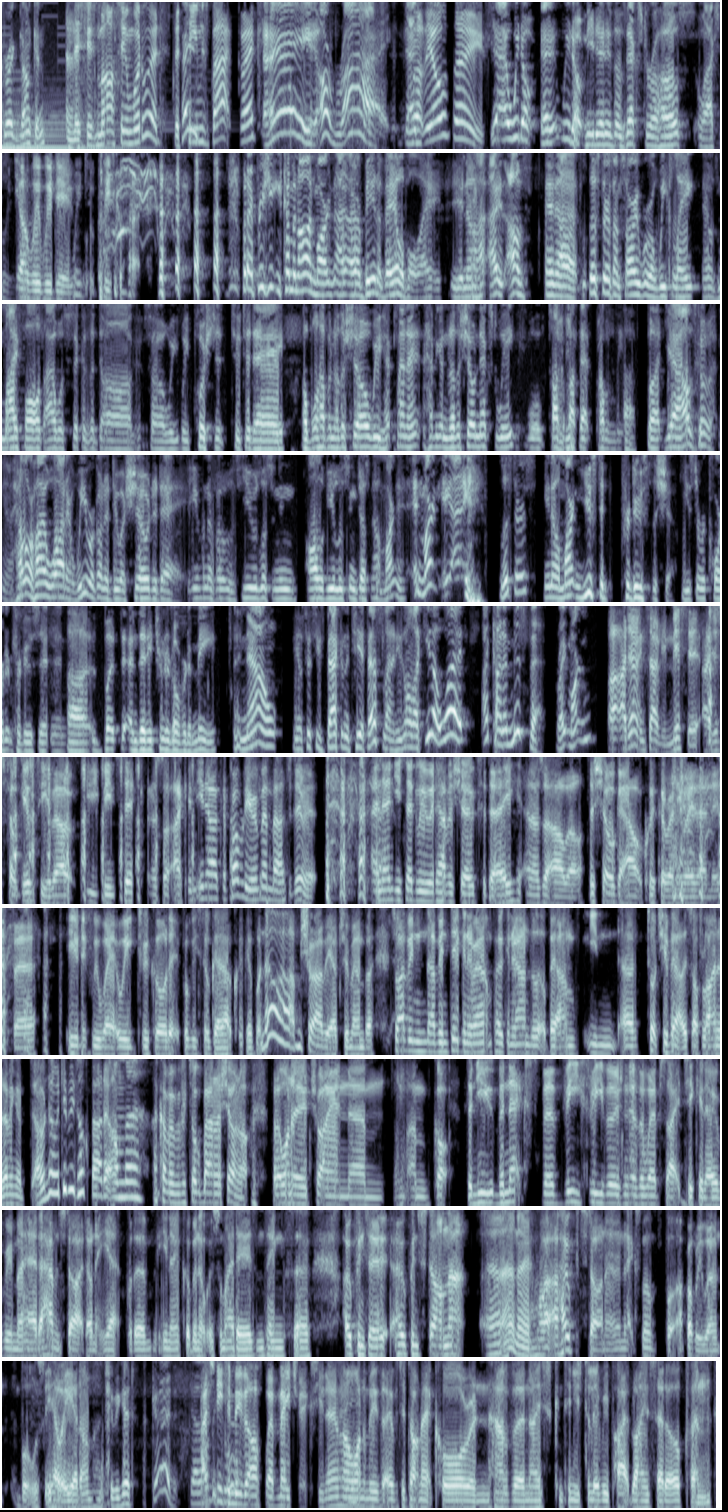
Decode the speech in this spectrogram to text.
Greg Duncan. And this is Martin Woodward. The Hey. team's back, Greg. Hey, all right. It's like the old days. yeah, we don't eh, we don't need any of those extra hosts. Well, actually, Yeah, we, we do. We do. Please come back. but I appreciate you coming on, Martin, I, or being available. I, you know, I, I was, and uh, listeners, I'm sorry we're a week late. It was my fault. I was sick as a dog, so we, we pushed it to today. Uh, we'll have another show. We plan on having another show next week. We'll talk Mhm. about that probably. Uh, but yeah, I was going you know, hell or high water. We were going to do a show today, even if it was you listening, all of you listening just now, Martin. And Martin, I, listeners, you know, Martin used to produce the show, he used to record it and produce it, and uh, but and then he turned it over to me. And now, you know, since he's back in the TFS land, he's all like, you know what? I kind of missed that, right, Martin? I I don't exactly miss it. I just felt guilty about you being sick. And I was like, I can, you know, I could probably remember how to do it. And then you said we would have a show today, and I was like, oh well, the show will get out quicker anyway. Then if uh, even if we wait a week to record it, it'll probably still get out quicker. But no, I'm sure I'll be able to remember. So I've been I've been digging around, and poking around a little bit. I'm in uh, you about this offline. Think I, oh no, did we talk about it on the? I can't remember if we talked about it on the show or not. But I want to try and um, I'm, I'm got the new the next the V3 version of the website ticking over in my head. I haven't started on it yet, but um, you know, coming up with some ideas and things. So hoping to hoping to start on that. Uh, I don't know. Well, I hope to start on it in the next month, but I probably won't. But we'll see how we get on. It should be good. Good. Yeah, I just need to move it off Web Matrix, you know. I want to move it over to .NET Core and have a nice continuous delivery pipeline set up, and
